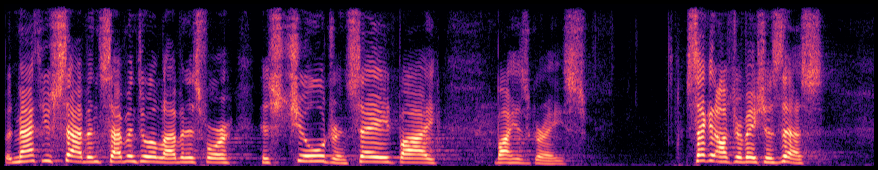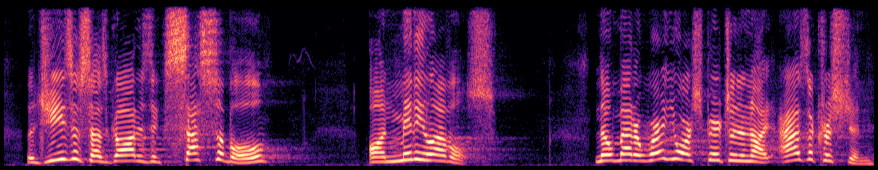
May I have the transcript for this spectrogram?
but Matthew 7 7 to 11 is for his children saved by, by his grace. Second observation is this that Jesus says God is accessible on many levels. No matter where you are spiritually tonight, as a Christian,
